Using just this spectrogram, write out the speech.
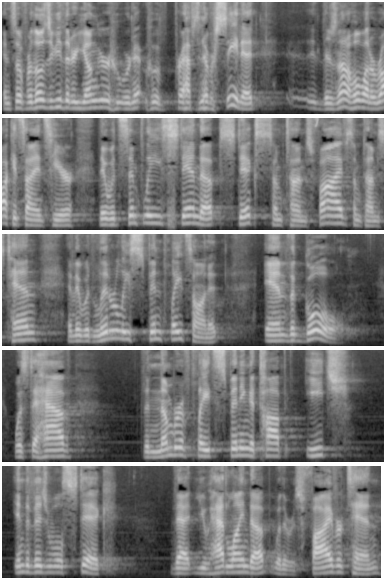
And so, for those of you that are younger who, ne- who have perhaps never seen it, there's not a whole lot of rocket science here. They would simply stand up sticks, sometimes five, sometimes ten, and they would literally spin plates on it. And the goal was to have the number of plates spinning atop each individual stick that you had lined up, whether it was five or ten,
